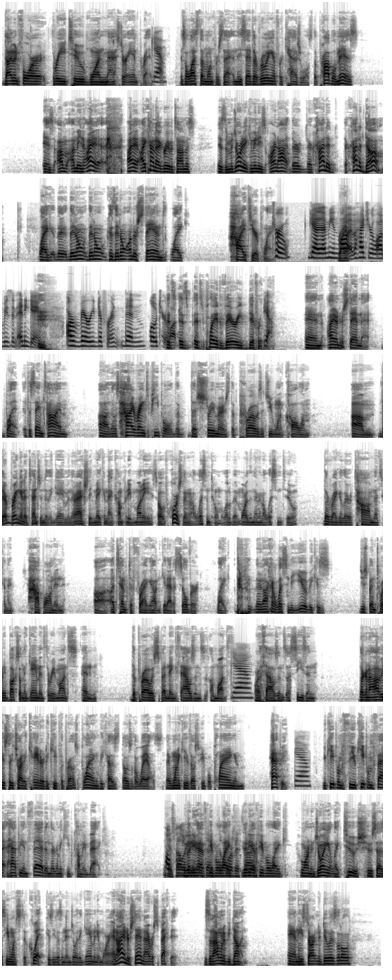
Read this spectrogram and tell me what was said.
diamond four, three, two, one, master, and pred. Yeah. It's a less than one percent, and they say they're ruining it for casuals. The problem is, is I'm, I mean, I, I, I kind of agree with Thomas. Is the majority of communities are not they're they're kind of they're kind of dumb, like they they don't they don't because they don't understand like high tier playing. True. Yeah, I mean, Right. lo- high tier lobbies in any game are very different than low tier It's lobbies. it's it's played very differently. Yeah. And I understand that, but at the same time, uh, those high ranked people, the the streamers, the pros that you want to call them, um, they're bringing attention to the game and they're actually making that company money. So of course they're going to listen to them a little bit more than they're going to listen to the regular Tom that's going to hop on and uh, attempt to frag out and get out of silver. Like they're not going to listen to you because you spend twenty bucks on the game in three months and the pro is spending thousands a month yeah. or thousands a season. They're going to obviously try to cater to keep the pros playing because those are the whales. They want to keep those people playing and happy. Yeah. You keep them, you keep them fat, happy, and fed, and they're going to keep coming back. It's about Hopefully. then you have the- people the like orbits then you have people like who aren't enjoying it, like Touche, who says he wants to quit because he doesn't enjoy the game anymore. And I understand, that, I respect it. He said, "I want to be done," and he's starting to do his little.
